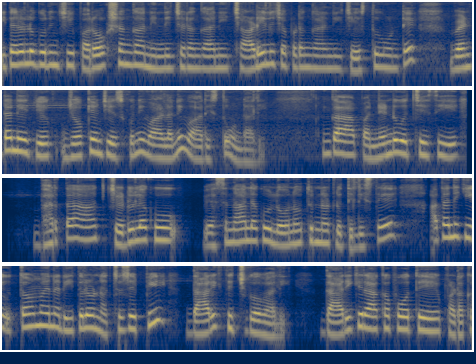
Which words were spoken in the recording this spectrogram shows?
ఇతరుల గురించి పరోక్షంగా నిందించడం కానీ చాడీలు చెప్పడం కానీ చేస్తూ ఉంటే వెంటనే జోక్యం చేసుకుని వాళ్ళని వారిస్తూ ఉండాలి. ఇంకా పన్నెండు వచ్చేసి భర్త చెడులకు వ్యసనాలకు లోనవుతున్నట్లు తెలిస్తే అతనికి ఉత్తమమైన రీతిలో నచ్చజెప్పి దారికి తెచ్చుకోవాలి. దారికి రాకపోతే పడక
